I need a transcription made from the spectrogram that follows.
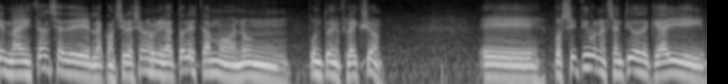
En la instancia de la conciliación obligatoria estamos en un punto de inflexión. Eh, positivo en el sentido de que hay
